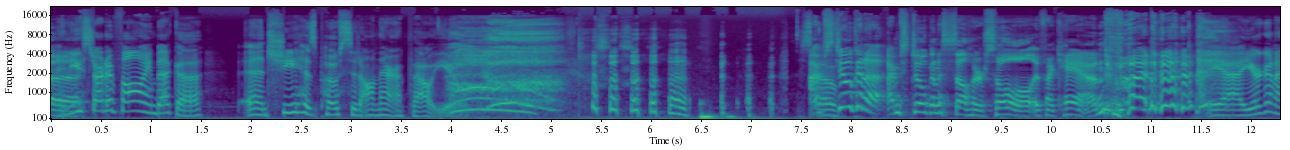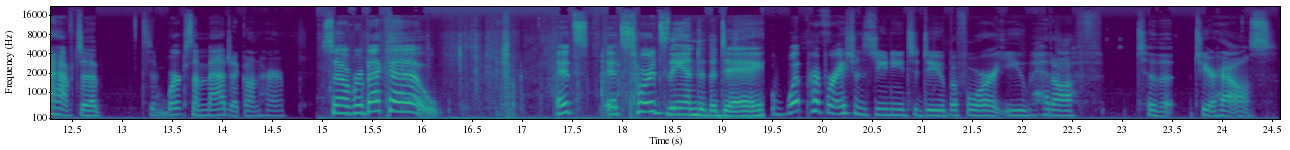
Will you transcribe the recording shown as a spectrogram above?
and you started following Becca, and she has posted on there about you. I'm still gonna I'm still gonna sell her soul if I can, but yeah, you're gonna have to, to work some magic on her. So Rebecca, it's it's towards the end of the day. What preparations do you need to do before you head off to the to your house?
